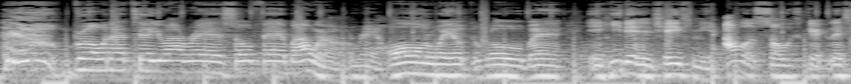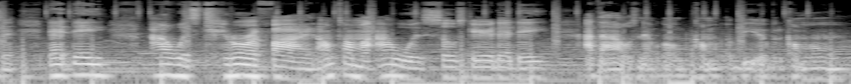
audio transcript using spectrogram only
Bro, when I tell you I ran so fast, but I went ran all the way up the road, man. And he didn't chase me. I was so scared. Listen, that day I was terrified. I'm talking about I was so scared that day. I thought I was never gonna come be able to come home.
